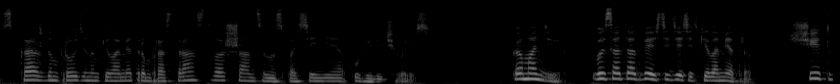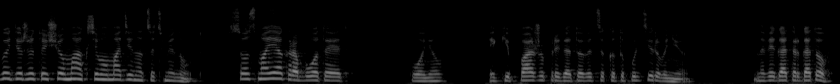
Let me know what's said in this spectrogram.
С каждым пройденным километром пространства шансы на спасение увеличивались. «Командир, высота 210 километров. Щит выдержит еще максимум 11 минут. Сос-маяк работает». «Понял. Экипажу приготовиться к катапультированию. Навигатор готов.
